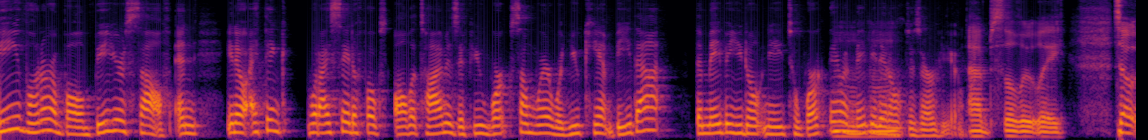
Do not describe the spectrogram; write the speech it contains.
be vulnerable, be yourself. And, you know, I think what I say to folks all the time is if you work somewhere where you can't be that, then maybe you don't need to work there and maybe they mm-hmm. don't deserve you. Absolutely. So,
